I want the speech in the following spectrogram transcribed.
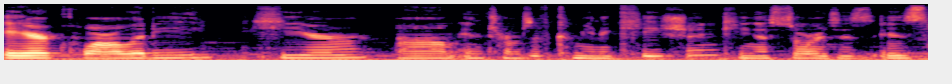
air quality here um, in terms of communication. King of Swords is, is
